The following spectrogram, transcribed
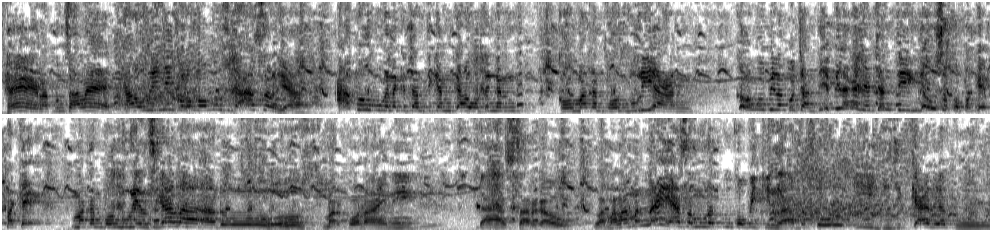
Hei Rapunzel, kau ini kalau ngomong sudah asal ya. Apa hubungannya kecantikan kau dengan kau makan pohon durian? Kalau mau bilang kau cantik, ya bilang aja cantik. Gak usah kau pakai pakai makan pohon durian segala. Aduh, Markona ini dasar kau. Lama-lama naik asam uratku kau bikin lah, betul. Ih, jijik kali aku.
